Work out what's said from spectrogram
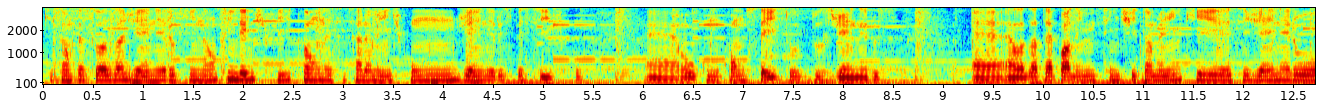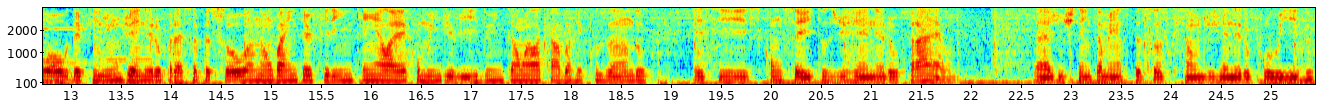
que são pessoas a gênero que não se identificam necessariamente com um gênero específico é, ou com o conceito dos gêneros é, elas até podem sentir também que esse gênero ou definir um gênero para essa pessoa não vai interferir em quem ela é como indivíduo, então ela acaba recusando esses conceitos de gênero para ela. É, a gente tem também as pessoas que são de gênero fluido,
